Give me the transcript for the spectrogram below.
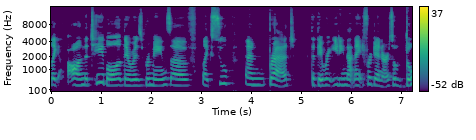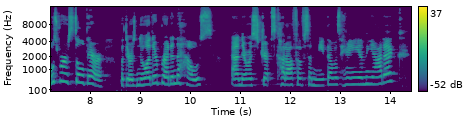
like on the table there was remains of like soup and bread that they were eating that night for dinner. So those were still there, but there was no other bread in the house and there was strips cut off of some meat that was hanging in the attic,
